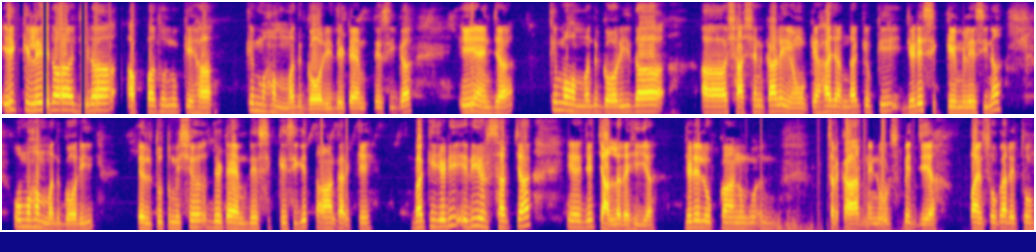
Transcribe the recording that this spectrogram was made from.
ਇਹ ਕਿਲੇ ਦਾ ਜਿਹੜਾ ਆਪਾਂ ਤੁਹਾਨੂੰ ਕਿਹਾ ਕਿ ਮੁਹੰਮਦ ਗੌਰੀ ਦੇ ਟਾਈਮ ਤੇ ਸੀਗਾ ਇਹ ਇੰਜ ਆ ਕਿ ਮੁਹੰਮਦ ਗੌਰੀ ਦਾ ਆ, ਸ਼ਾਸਨ ਕਾਲ ਇਉਂ ਕਿਹਾ ਜਾਂਦਾ ਕਿਉਂਕਿ ਜਿਹੜੇ ਸਿੱਕੇ ਮਿਲੇ ਸੀ ਨਾ ਉਹ ਮੁਹੰਮਦ ਗੌਰੀ ਇਲਤੁਤਮਿਸ਼ ਦੇ ਟਾਈਮ ਦੇ ਸਿੱਕੇ ਸੀਗੇ ਤਾਂ ਕਰਕੇ। ਬਾਕੀ ਜਿਹੜੀ ਇਹਦੀ ਰਿਸਰਚ ਆ ਇਹ ਜੇ ਚੱਲ ਰਹੀ ਆ। ਜਿਹੜੇ ਲੋਕਾਂ ਨੂੰ ਸਰਕਾਰ ਨੇ ਨੋਟਿਸ ਭੇਜੇ ਆ 500 ਘਰ ਇੱਥੋਂ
